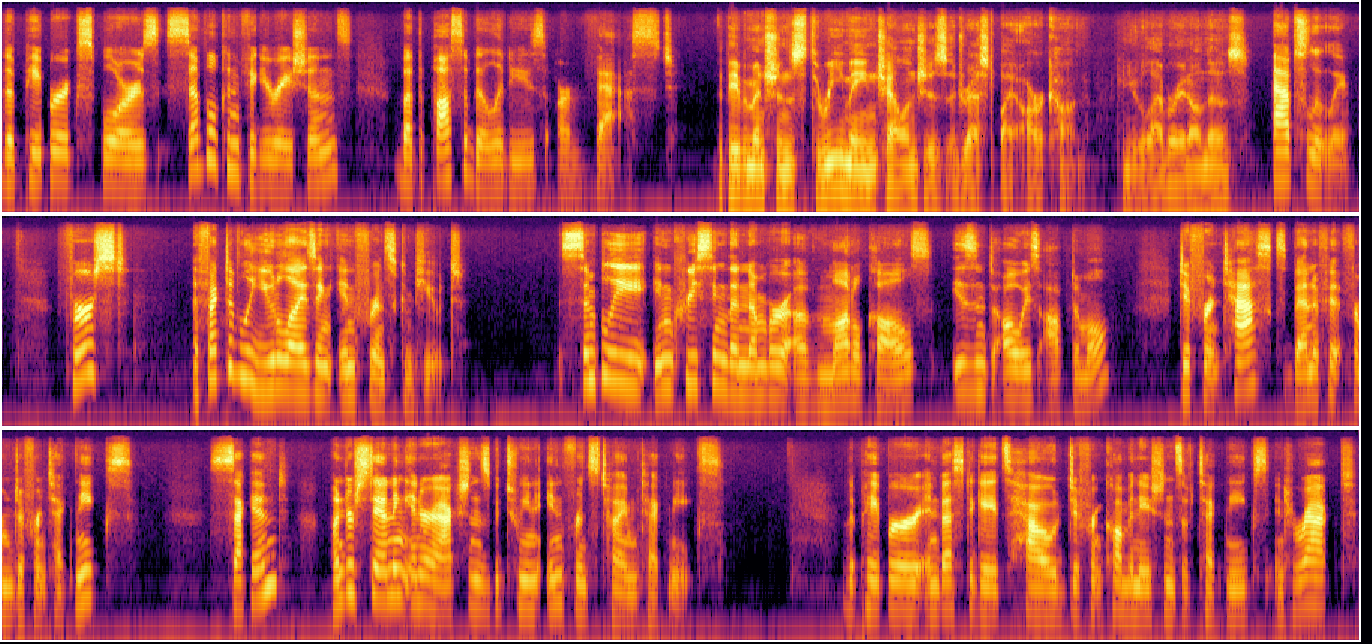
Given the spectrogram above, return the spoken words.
The paper explores several configurations, but the possibilities are vast. The paper mentions three main challenges addressed by Archon. Can you elaborate on those? Absolutely. First, effectively utilizing inference compute. Simply increasing the number of model calls isn't always optimal. Different tasks benefit from different techniques. Second, understanding interactions between inference time techniques. The paper investigates how different combinations of techniques interact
